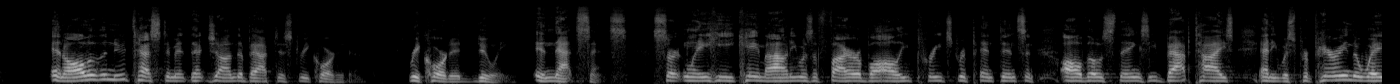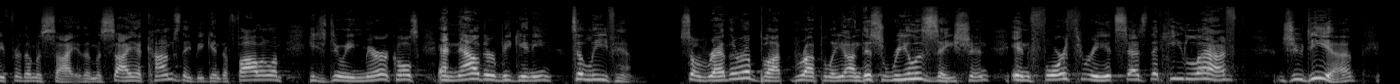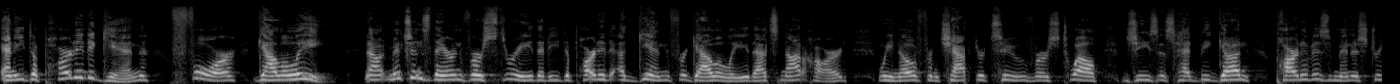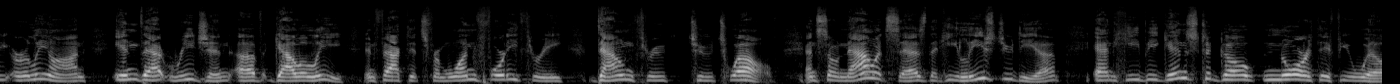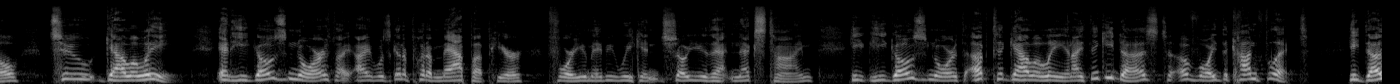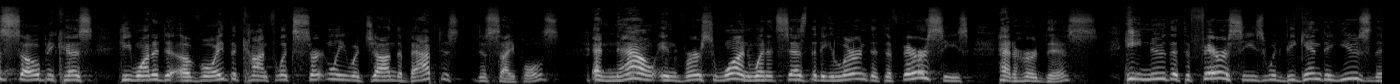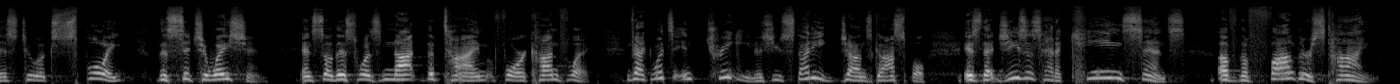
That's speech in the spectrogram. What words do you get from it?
in all of the New Testament that John the Baptist recorded him, recorded doing in that sense. Certainly, he came out, he was a fireball, he preached repentance and all those things. He baptized and he was preparing the way for the Messiah. The Messiah comes, they begin to follow him, he's doing miracles, and now they're beginning to leave him. So, rather abruptly, on this realization in 4 3, it says that he left Judea and he departed again for Galilee. Now, it mentions there in verse 3 that he departed again for Galilee. That's not hard. We know from chapter 2, verse 12, Jesus had begun part of his ministry early on in that region of Galilee. In fact, it's from 143 down through to 12. And so now it says that he leaves Judea and he begins to go north, if you will, to Galilee. And he goes north. I, I was going to put a map up here for you. Maybe we can show you that next time. He, he goes north up to Galilee, and I think he does to avoid the conflict. He does so because he wanted to avoid the conflict, certainly with John the Baptist disciples. And now in verse 1, when it says that he learned that the Pharisees had heard this, he knew that the Pharisees would begin to use this to exploit the situation. And so this was not the time for conflict. In fact, what's intriguing as you study John's gospel is that Jesus had a keen sense of the Father's time.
